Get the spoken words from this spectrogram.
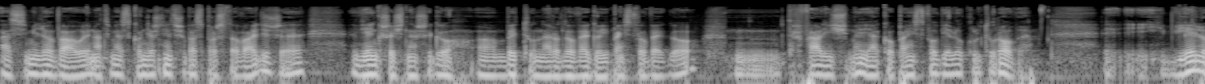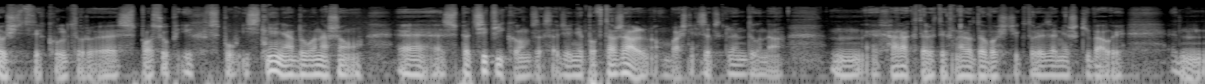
zasymilowały, natomiast koniecznie trzeba sprostować, że większość naszego e, bytu narodowego i państwowego trwaliśmy jako państwo wielokulturowe. I wielość tych kultur, e, sposób ich współistnienia było naszą e, specyfiką, w zasadzie niepowtarzalną, właśnie ze względu na mm, charakter tych narodowości, które zamieszkiwały mm,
